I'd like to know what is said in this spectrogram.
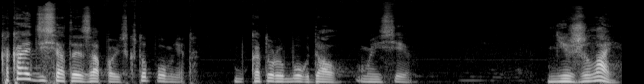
Какая десятая заповедь, кто помнит, которую Бог дал Моисею? Не желай.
